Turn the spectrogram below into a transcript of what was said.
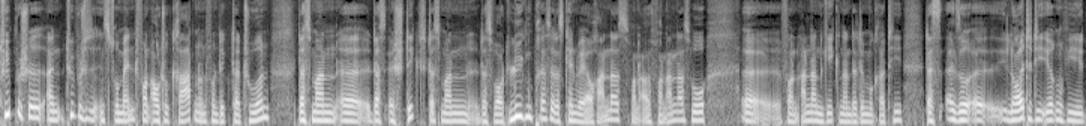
typische, ein typisches Instrument von Autokraten und von Diktaturen, dass man äh, das erstickt, dass man das Wort Lügenpresse, das kennen wir ja auch anders, von, von anderswo, äh, von anderen Gegnern der Demokratie, dass also äh, Leute, die irgendwie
